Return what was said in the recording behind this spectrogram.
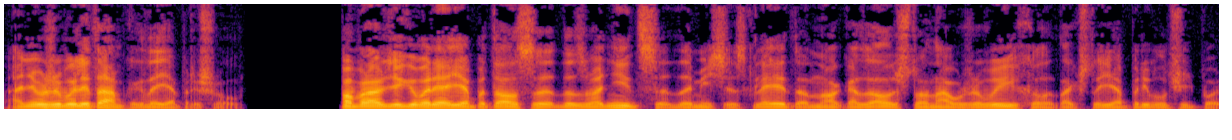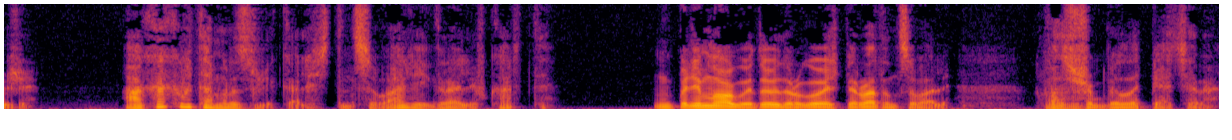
Они уже были там, когда я пришел. По правде говоря, я пытался дозвониться до миссис Клейтон, но оказалось, что она уже выехала, так что я прибыл чуть позже. — А как вы там развлекались? Танцевали, играли в карты? — Понемногу, и то, и другое. Сперва танцевали. Вас же было пятеро.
